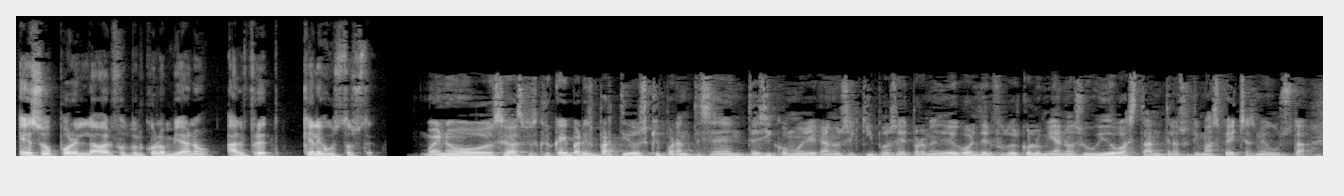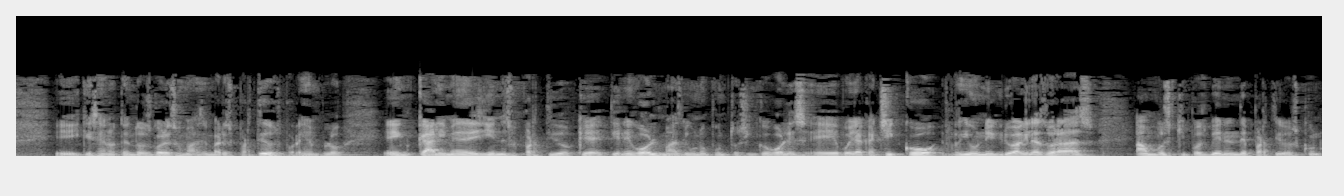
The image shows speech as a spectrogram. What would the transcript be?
Eso por el lado del fútbol colombiano. Alfred, ¿qué le gusta a usted? Bueno, Sebas, pues creo que hay varios partidos que por antecedentes y como llegan los equipos, el promedio de gol del fútbol colombiano ha subido bastante en las últimas fechas. Me gusta que se anoten dos goles o más en varios partidos. Por ejemplo, en Cali Medellín es un partido que tiene gol, más de 1.5 goles. Eh, Boyacá Chico, Río Negro, Águilas Doradas, ambos equipos vienen de partidos con,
